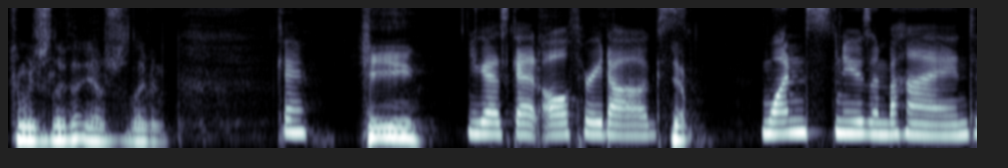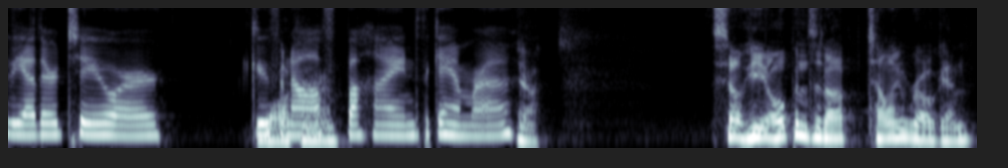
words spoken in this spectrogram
Can we just leave that? Yeah, just leaving. Okay. He, You guys get all three dogs. yep, One snoozing behind, the other two are goofing off around. behind the camera. yeah. So he opens it up, telling Rogan,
